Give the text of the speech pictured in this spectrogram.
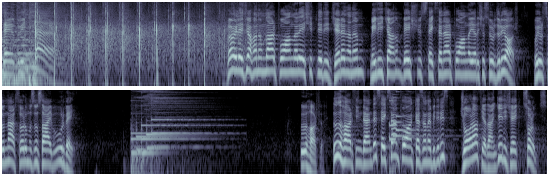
Tebrikler. Böylece hanımlar puanları eşitledi. Ceren Hanım, Melike Hanım 580'er puanla yarışı sürdürüyor. Buyursunlar sorumuzun sahibi Uğur Bey. I harfi. I harfinden de 80 puan kazanabiliriz. Coğrafyadan gelecek sorumuz.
